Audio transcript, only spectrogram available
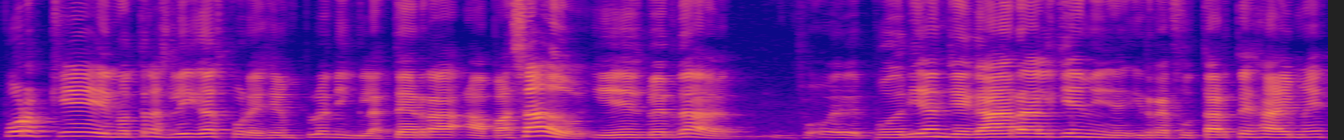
porque en otras ligas, por ejemplo en Inglaterra, ha pasado. Y es verdad, eh, podrían llegar alguien y, refutarte, Jaime,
